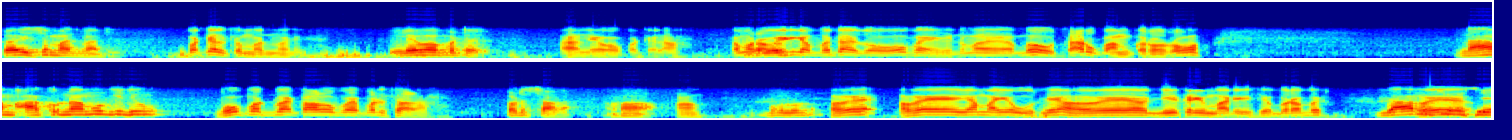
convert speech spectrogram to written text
કઈ સમાજમાંથી? પટેલ સમાજમાંથી. લેવા પટેલ. હા લેવા પટેલ હા. તમારો. વીડિયો બધા જો ઓ ભાઈ તમે બહુ સારું કામ કરો છો. નામ આખું નામ શું કીધું? ભૂપતભાઈ કાળુભાઈ પડસાળા પડસાળા હા. હા. બોલો. હવે હવે એમાં એવું છે હવે દીકરી મારી છે બરાબર? ગામ કયું છે?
